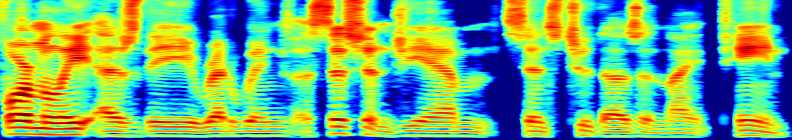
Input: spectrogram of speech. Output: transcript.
formerly as the Red Wings assistant GM since 2019.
